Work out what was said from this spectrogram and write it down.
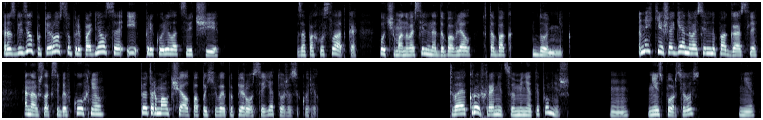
разглядел папиросу, приподнялся и прикурил от свечи. Запахло сладко. Отчим Анна Васильевна добавлял в табак донник. Мягкие шаги Анны Васильевны погасли. Она ушла к себе в кухню. Петр молчал, попыхивая папиросы, я тоже закурил. «Твоя кровь хранится у меня, ты помнишь?» «Не испортилась?» «Нет».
